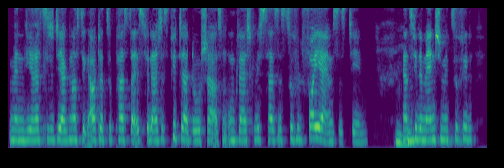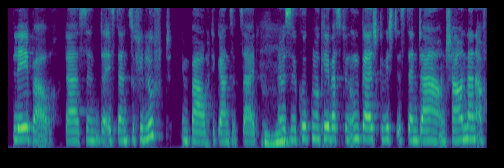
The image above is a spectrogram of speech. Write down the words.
wenn die restliche Diagnostik auch dazu passt, da ist vielleicht das Pitta-Dosha aus dem Ungleichgewicht, das heißt, es ist zu viel Feuer im System. Mhm. Ganz viele Menschen mit zu viel Blähbauch, da, sind, da ist dann zu viel Luft im Bauch die ganze Zeit. Mhm. Da müssen wir gucken, okay, was für ein Ungleichgewicht ist denn da und schauen dann auf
